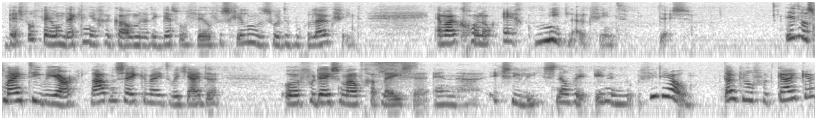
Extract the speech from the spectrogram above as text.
best wel veel ontdekkingen gekomen. Dat ik best wel veel verschillende soorten boeken leuk vind. En waar ik gewoon ook echt niet leuk vind. Dus, dit was mijn TBR. Laat me zeker weten wat jij de eh, voor deze maand gaat lezen. En uh, ik zie jullie snel weer in een nieuwe video. Dankjewel voor het kijken.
